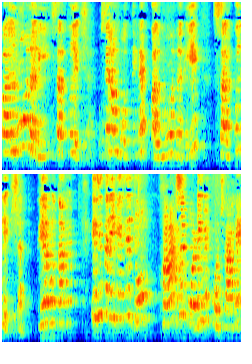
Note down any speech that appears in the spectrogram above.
पल्मोनरी सर्कुलेशन उसे हम बोलते हैं पल्मोनरी सर्कुलेशन क्लियर होता है? इसी तरीके से जो हार्ट से बॉडी में पहुँच रहा है,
